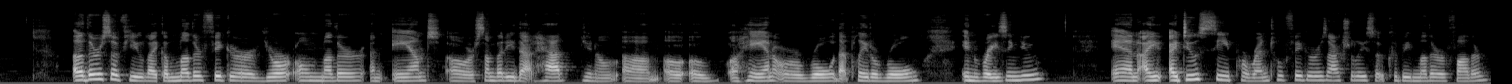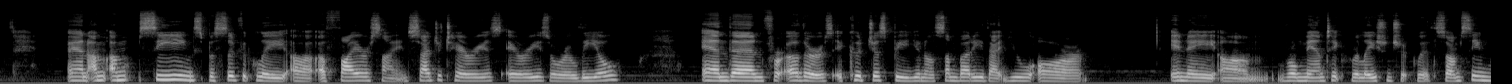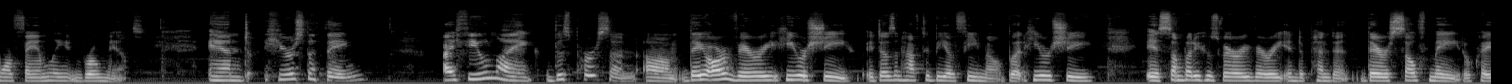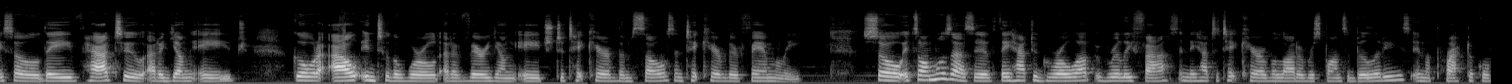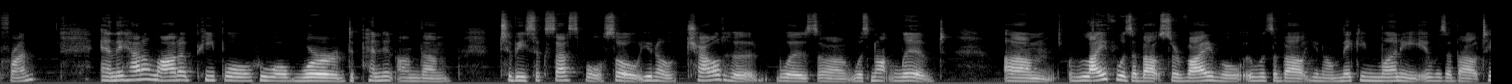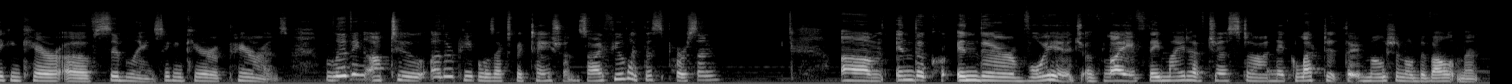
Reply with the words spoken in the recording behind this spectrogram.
others of you, like a mother figure, your own mother, an aunt, or somebody that had, you know, um, a, a, a, hand or a role that played a role in raising you. And I, I do see parental figures actually, so it could be mother or father. And I'm, I'm seeing specifically uh, a fire sign, Sagittarius, Aries, or a Leo. And then for others, it could just be, you know, somebody that you are in a um, romantic relationship with. So I'm seeing more family and romance. And here's the thing I feel like this person, um, they are very, he or she, it doesn't have to be a female, but he or she is somebody who's very, very independent. They're self made, okay? So they've had to, at a young age, go out into the world at a very young age to take care of themselves and take care of their family. So it's almost as if they had to grow up really fast and they had to take care of a lot of responsibilities in the practical front. And they had a lot of people who were dependent on them to be successful. So, you know, childhood was uh, was not lived. Um, life was about survival. It was about, you know, making money. It was about taking care of siblings, taking care of parents, living up to other people's expectations. So I feel like this person um, in the in their voyage of life, they might have just uh, neglected the emotional development,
